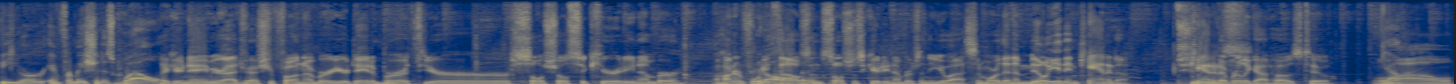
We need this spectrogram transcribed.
be your information as well Like your name, your address, your phone number, your date of Mm-hmm. birth, your social security number. 140,000 social security numbers in the U.S. and more than a million in Canada. Canada really got hosed too. Yeah. Wow.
